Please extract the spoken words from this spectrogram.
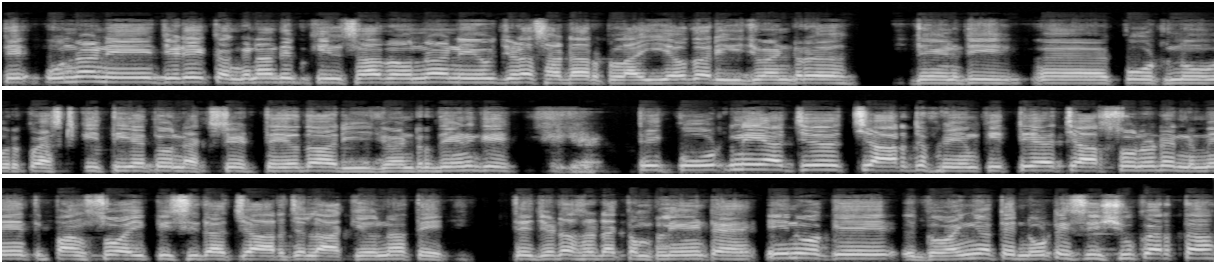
ਤੇ ਉਹਨਾਂ ਨੇ ਜਿਹੜੇ ਕੰਗਣਾ ਦੇ ਵਕੀਲ ਸਾਹਿਬ ਆ, ਉਹਨਾਂ ਨੇ ਉਹ ਜਿਹੜਾ ਸਾਡਾ ਰਿਪਲਾਈ ਆ, ਉਹਦਾ ਰੀਜੁਆਇੰਡਰ ਦੇਣ ਦੀ ਕੋਰਟ ਨੂੰ ਰਿਕੁਐਸਟ ਕੀਤੀ ਹੈ ਤੇ ਉਹ ਨੈਕਸਟ ਡੇਟ ਤੇ ਉਹਦਾ ਰੀਜੁਆਇੰਡਰ ਦੇਣਗੇ। ਤੇ ਕੋਰਟ ਨੇ ਅੱਜ ਚਾਰਜ ਫਰੇਮ ਕੀਤੇ ਆ 499 ਤੇ 500 ਆਈਪੀਸੀ ਦਾ ਚਾਰਜ ਲਾ ਕੇ ਉਹਨਾਂ ਤੇ ਤੇ ਜਿਹੜਾ ਸਾਡਾ ਕੰਪਲੇਂਟ ਹੈ ਇਹਨੂੰ ਅੱਗੇ ਗਵਾਹੀਆਂ ਤੇ ਨੋਟਿਸ ਇਸ਼ੂ ਕਰਤਾ।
